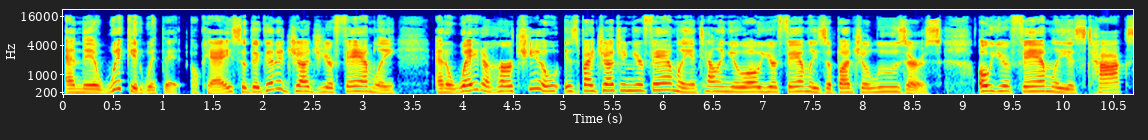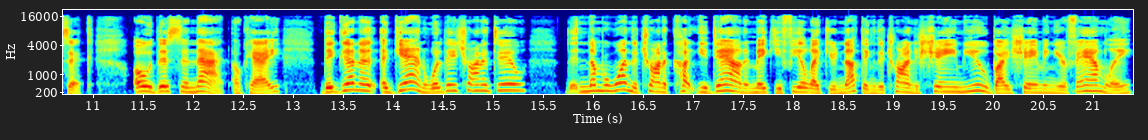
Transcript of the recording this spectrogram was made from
and they're wicked with it, okay? So they're going to judge your family. And a way to hurt you is by judging your family and telling you, oh, your family's a bunch of losers. Oh, your family is toxic. Oh, this and that, okay? They're going to, again, what are they trying to do? Number one, they're trying to cut you down and make you feel like you're nothing. They're trying to shame you by shaming your family.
